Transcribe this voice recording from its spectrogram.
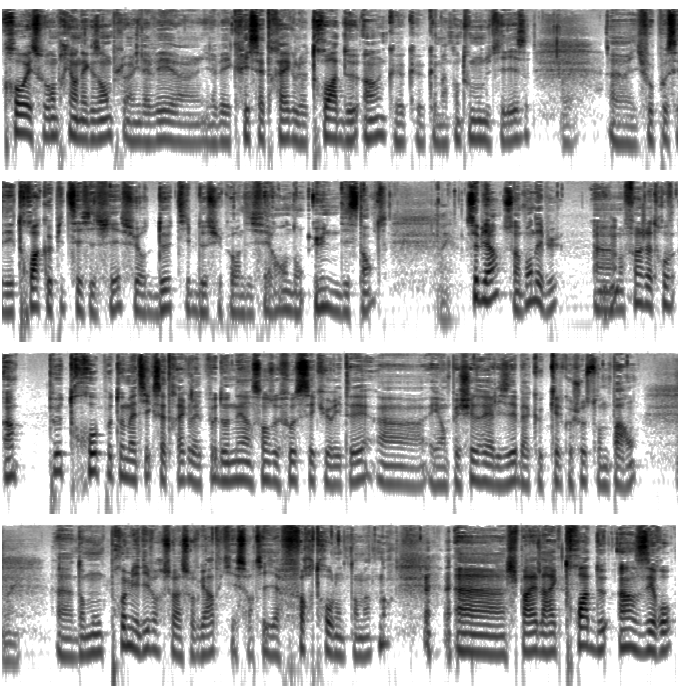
Crow est souvent pris en exemple. Il avait, il avait écrit cette règle 3-2-1 que, que, maintenant tout le monde utilise. il faut posséder trois copies de ses fichiers sur deux types de supports différents, dont une distante. C'est bien, c'est un bon début. Mm-hmm. Enfin, je la trouve un peu trop automatique cette règle, elle peut donner un sens de fausse sécurité euh, et empêcher de réaliser bah, que quelque chose tourne pas rond. Euh, dans mon premier livre sur la sauvegarde, qui est sorti il y a fort trop longtemps maintenant, euh, je parlais de la règle 3, 2, 1, 0,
